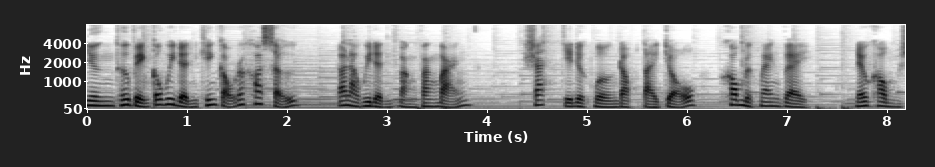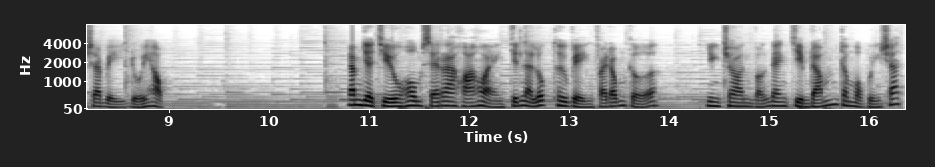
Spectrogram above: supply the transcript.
Nhưng thư viện có quy định khiến cậu rất khó xử. Đó là quy định bằng văn bản. Sách chỉ được mượn đọc tại chỗ, không được mang về, nếu không sẽ bị đuổi học. 5 giờ chiều hôm xảy ra hỏa hoạn chính là lúc thư viện phải đóng cửa, nhưng John vẫn đang chìm đắm trong một quyển sách.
